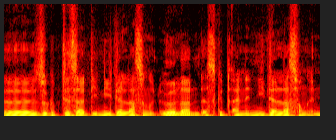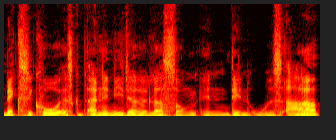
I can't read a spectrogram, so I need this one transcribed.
Äh, so gibt es ja die Niederlassung in Irland, es gibt eine Niederlassung in Mexiko, es gibt eine Niederlassung in den USA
